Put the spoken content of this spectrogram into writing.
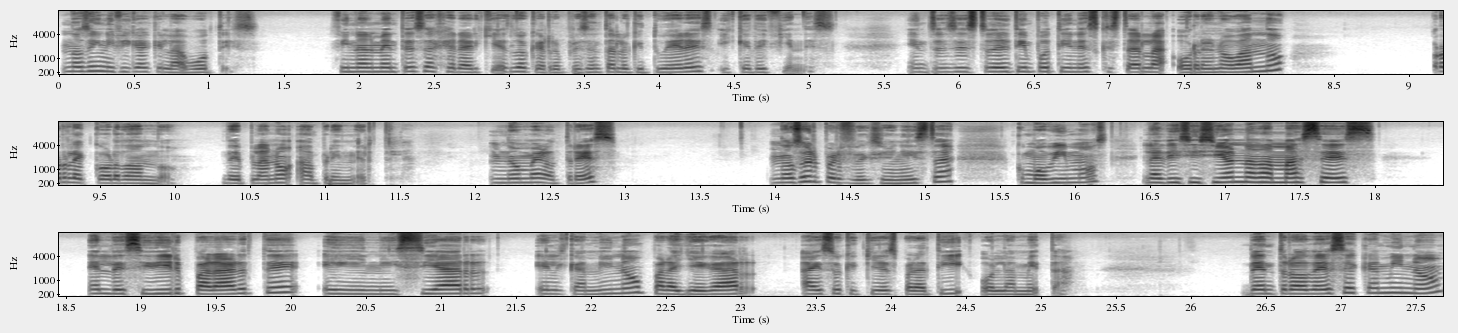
no significa que la votes. Finalmente esa jerarquía es lo que representa lo que tú eres y que defiendes. Entonces todo el tiempo tienes que estarla o renovando o recordando. De plano, aprendértela. Número 3. No ser perfeccionista. Como vimos, la decisión nada más es el decidir pararte e iniciar el camino para llegar a eso que quieres para ti o la meta. Dentro de ese camino,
